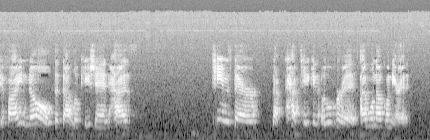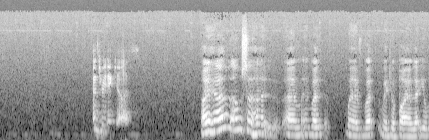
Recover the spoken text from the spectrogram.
if I know that that location has teams there that have taken over it, I will not go near it. It's ridiculous. I heard, also heard um, when when I re- read your bio that you're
